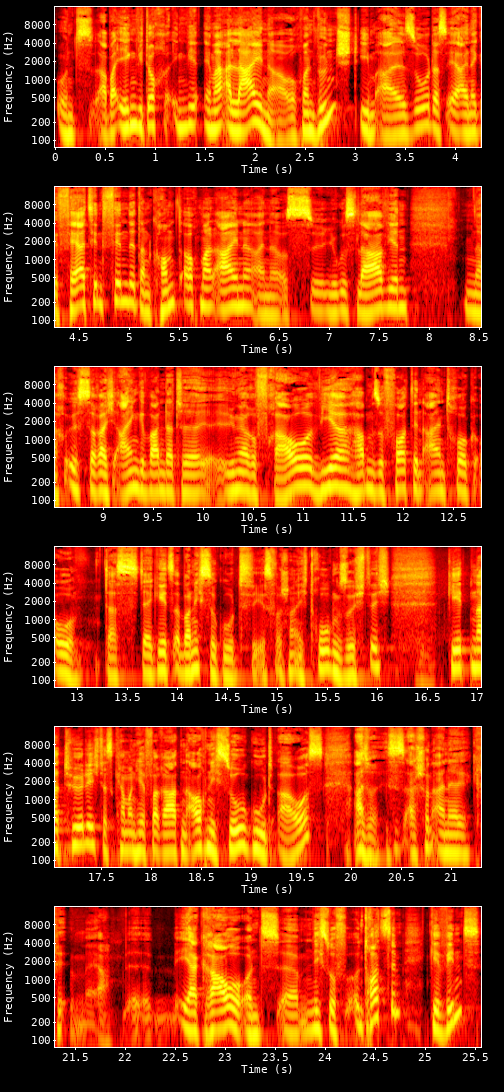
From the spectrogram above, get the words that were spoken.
und aber irgendwie doch irgendwie immer alleine auch. Man wünscht ihm also, dass er eine Gefährtin findet, dann kommt auch mal eine, eine aus Jugoslawien, nach Österreich eingewanderte jüngere Frau. Wir haben sofort den Eindruck, oh, das, der geht's aber nicht so gut. Die ist wahrscheinlich drogensüchtig. Geht natürlich, das kann man hier verraten, auch nicht so gut aus. Also es ist schon eine ja, eher grau und äh, nicht so. Und trotzdem gewinnt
